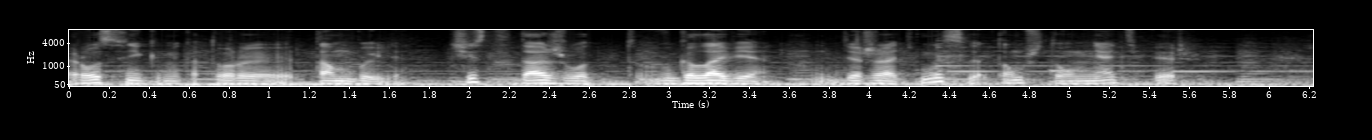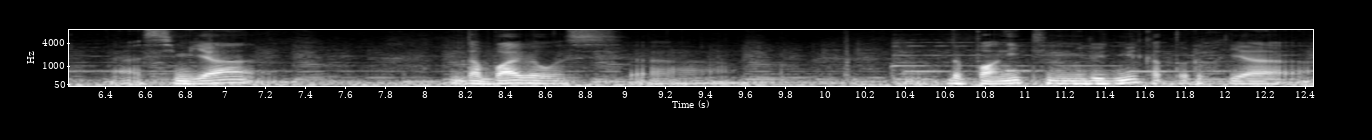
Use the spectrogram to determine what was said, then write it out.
родственниками, которые там были. Чисто даже вот в голове держать мысль о том, что у меня теперь э, семья добавилась э, дополнительными людьми, которых я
